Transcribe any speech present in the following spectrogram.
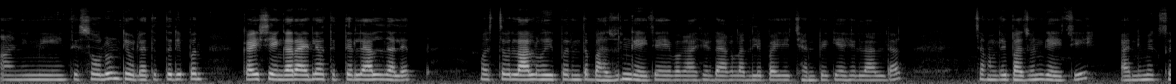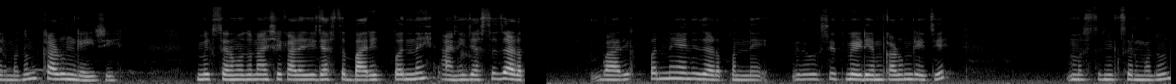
आणि मी ते सोलून ठेवल्या तर तरी पण काही शेंगा राहिल्या होत्या. ते लाल झाल्यात. मस्त लाल होईपर्यंत भाजून घ्यायचे. हे बघा असे डाग लागले पाहिजे. छानपैकी असे लाल डाग चांगले भाजून घ्यायचे. आणि मिक्सरमधून काढून घ्यायचे. मिक्सरमधून असे काढायचे जास्त बारीक पण नाही आणि जास्त जाड बारीक पण नाही आणि जाड पण नाही. व्यवस्थित मीडियम काढून घ्यायचे. मस्त मिक्सरमधून.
